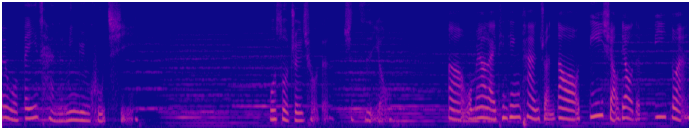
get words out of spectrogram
为我悲惨的命运哭泣，我所追求的是自由。嗯，我们要来听听看，转到 D 小调的 B 段。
